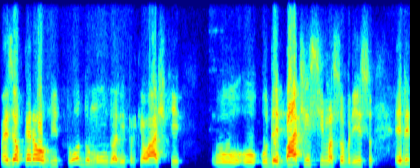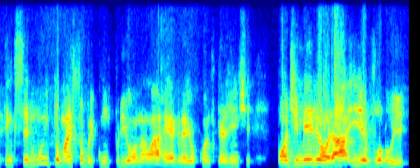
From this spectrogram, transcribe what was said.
mas eu quero ouvir todo mundo ali, porque eu acho que o, o, o, debate em cima sobre isso, ele tem que ser muito mais sobre cumprir ou não a regra e o quanto que a gente pode melhorar e evoluir.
